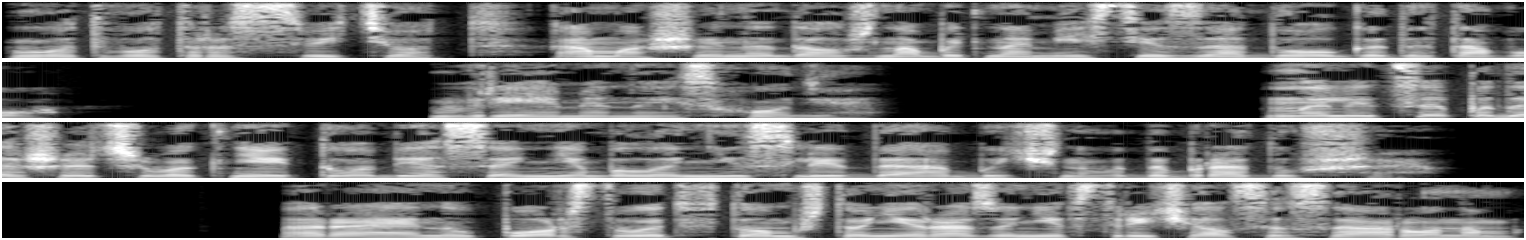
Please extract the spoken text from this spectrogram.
Вот-вот рассветет, а машина должна быть на месте задолго до того. Время на исходе. На лице подошедшего к ней Тобиаса не было ни следа обычного добродушия. Райан упорствует в том, что ни разу не встречался с Аароном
